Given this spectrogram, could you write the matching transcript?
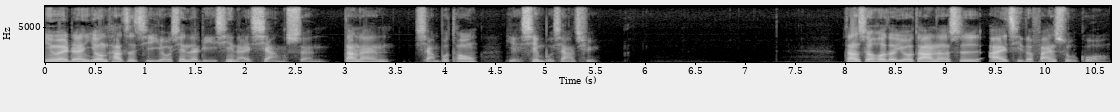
因为人用他自己有限的理性来想神，当然想不通，也信不下去。当时候的犹大呢，是埃及的藩属国，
